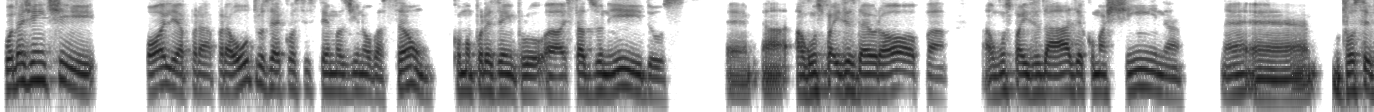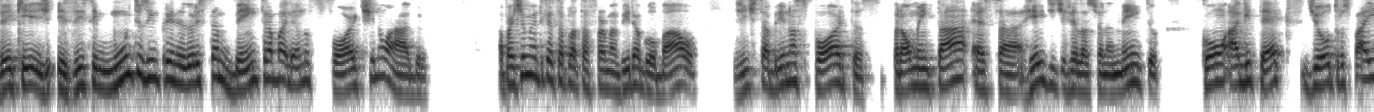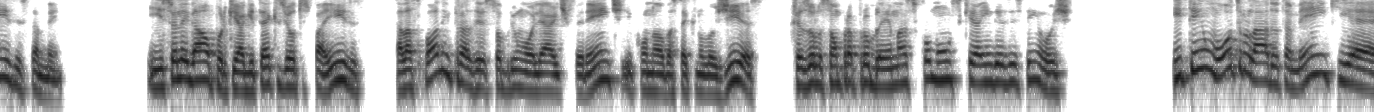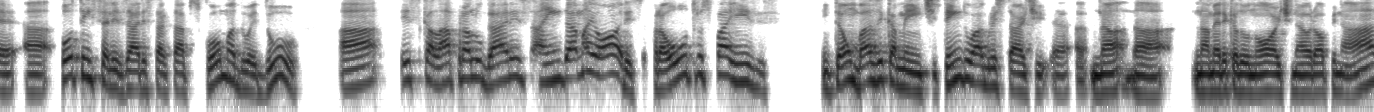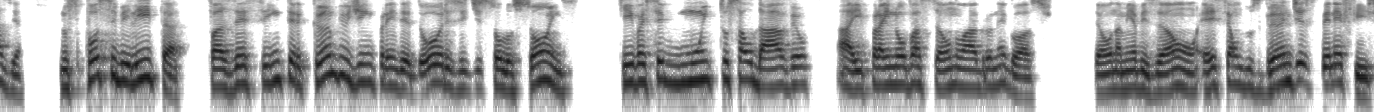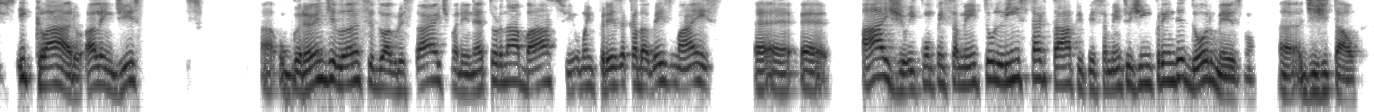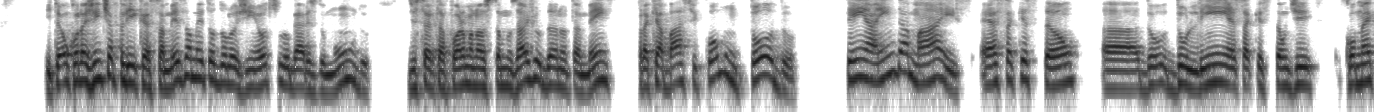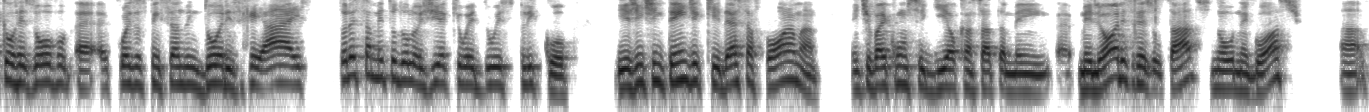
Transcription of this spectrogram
quando a gente olha para outros ecossistemas de inovação, como, por exemplo, Estados Unidos, é, alguns países da Europa, alguns países da Ásia, como a China, Né? É, você vê que existem muitos empreendedores também trabalhando forte no agro. A partir do momento que essa plataforma vira global, a gente está abrindo as portas para aumentar essa rede de relacionamento com agtechs de outros países também. E isso é legal, porque agtechs de outros países, elas podem trazer sobre um olhar diferente e com novas tecnologias, resolução para problemas comuns que ainda existem hoje. E tem um outro lado também, que é potencializar startups como a do Edu a escalar para lugares ainda maiores, para outros países. Então, basicamente, tendo o AgroStart eh, na, na, na América do Norte, na Europa e na Ásia, nos possibilita fazer esse intercâmbio de empreendedores e de soluções que vai ser muito saudável aí para a inovação no agronegócio. Então, na minha visão, esse é um dos grandes benefícios. E, claro, além disso, o grande lance do AgroStart, Marina, é tornar a BASF uma empresa cada vez mais é, é, ágil e com pensamento lean startup, pensamento de empreendedor mesmo, uh, digital. Então, quando a gente aplica essa mesma metodologia em outros lugares do mundo, de certa forma, nós estamos ajudando também para que a BASF como um todo tenha ainda mais essa questão uh, do, do Lean, essa questão de como é que eu resolvo uh, coisas pensando em dores reais, toda essa metodologia que o Edu explicou. E a gente entende que dessa forma a gente vai conseguir alcançar também uh, melhores resultados no negócio,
